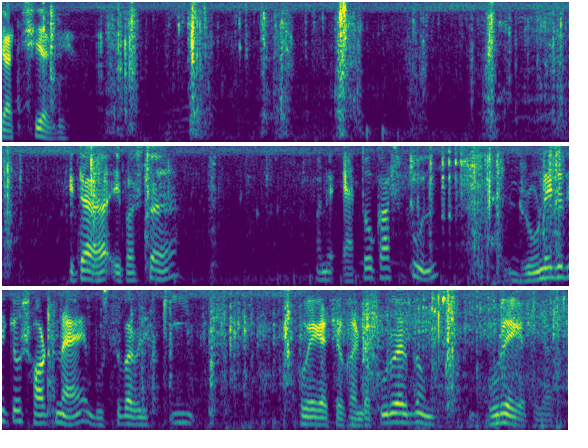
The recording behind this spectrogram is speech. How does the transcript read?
যাচ্ছি আর কি। এটা এই পাশটা মানে এত কাশফুল ড্রোনে যদি কেউ শট নেয়, বুঝতে পারবে যে কী হয়ে গেছে ওখানটা। পুরো একদম ঘুরে গেছে জাস্ট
